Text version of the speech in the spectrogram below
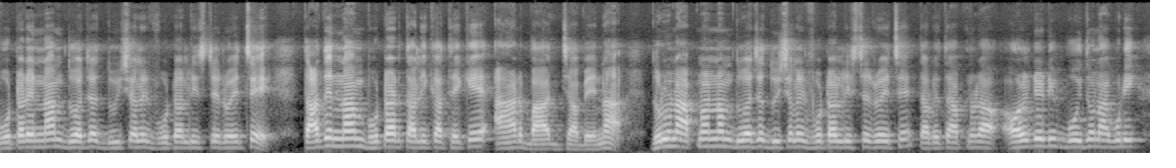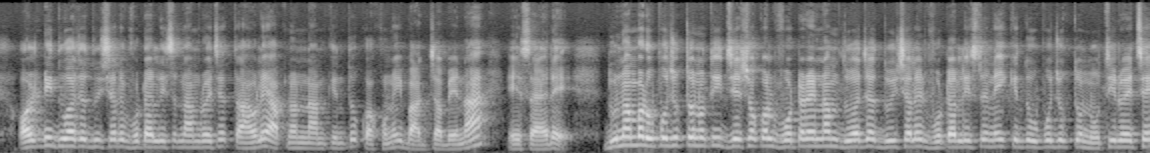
ভোটারের নাম দু দুই সালের ভোটার লিস্টে রয়েছে, তাদের নাম ভোটার তালিকা থেকে আর বাদ যাবে না। ধরুন, আপনার নাম দু দুই সালের ভোটার লিস্টে রয়েছে, তাহলে তো আপনারা অলরেডি বৈধ নাগরিক অলরেডি দু হাজার দুই সালের ভোটার লিস্টের নাম রয়েছে, তাহলে আপনার নাম কিন্তু কখনোই বাদ যাবে না এসআইআরে দু নম্বর উপযুক্ত নথি, যে সকল ভোটারের নাম দু হাজার দুই সালের ভোটার লিস্টে নেই, কিন্তু উপযুক্ত নথি রয়েছে।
